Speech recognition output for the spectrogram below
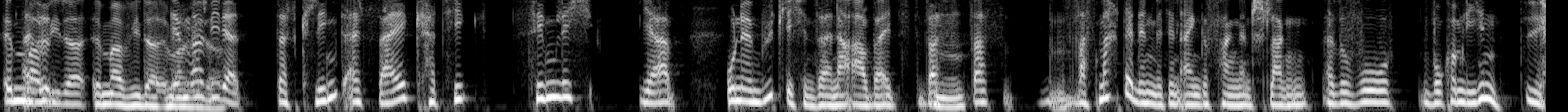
immer also, wieder, immer wieder, immer, immer wieder. wieder. Das klingt, als sei Katik ziemlich ja unermüdlich in seiner Arbeit. Was, mhm. was, was macht er denn mit den eingefangenen Schlangen? Also wo, wo kommen die hin? Die,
